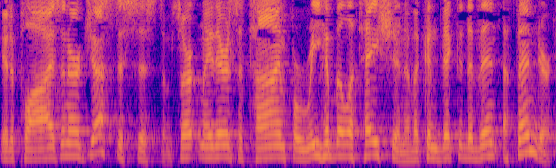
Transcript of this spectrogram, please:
It applies in our justice system. Certainly, there's a time for rehabilitation of a convicted offender,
